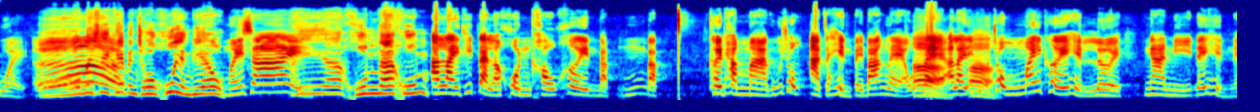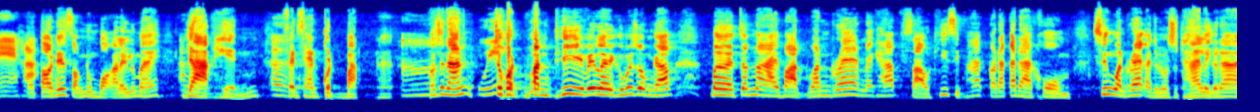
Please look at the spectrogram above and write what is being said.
ด้วยเออ๋ออไม่ใช่แค่เป็นโชว์คู่อย่างเดียวไม่ใช่ ไอ้ยะคุ้มนะคุ้ม อะไรที่แต่ละคนเขาเคยแบบอืมแบบ เคยทำมาคุณผู้ชมอาจจะเห็นไปบ้างแล้ว อ่าแต่อะไรที่อ่า คุณผู้ชมไม่เคยเห็นเลย งานนี้ได้เห็นแน่ค่ะ แต่ตอนนี้สองหนุ่มบอกอะไรรู้ไหมอะไรอยากเห็นเออแฟนๆ กดบัตรฮะ อ่าเพราะฉะนั้นอุ๊ย จดวันที่ไว้เลยคุณผู้ชมครับ เปิดจำหน่ายบัตรวันแรกนะครับ เสาร์ที่ 15 กรกฎาคม ซึ่งวันแรกอาจจะเป็นวันสุดท้ายเลยก็ได้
